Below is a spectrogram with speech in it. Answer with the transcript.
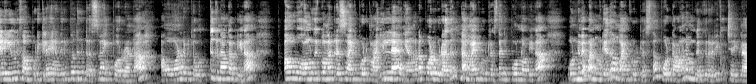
எனக்கு யூனிஃபார்ம் பிடிக்கல. எனக்கு விருப்பத்துக்கு ட்ரெஸ் வாங்கி போடுறேன்னா அவங்க ஓனர் வீட்டில் ஒத்துக்குனாங்க அப்படின்னா அவங்க அவங்களுக்கு விருப்பமான ட்ரெஸ் வாங்கி போட்டுக்கலாம். இல்லை நீ அந்த மாதிரிலாம் போடக்கூடாது. நாங்கள் வாங்கி கொடுக்குற ட்ரெஸ் தான் நீ போடணும் அப்படின்னா ஒன்றுமே பண்ண முடியாது. அவங்க வாங்கி கொடுக்குற ட்ரெஸ் தான் போட்டாகணும் நமக்கு இருக்கிற வரைக்கும். சரிங்களா?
